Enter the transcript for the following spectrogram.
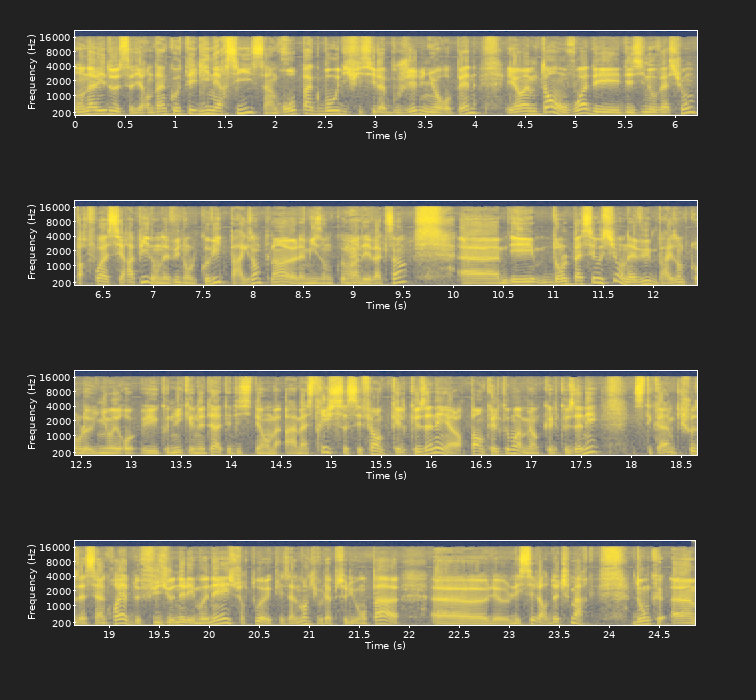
on a les deux, c'est-à-dire d'un côté l'inertie, c'est un gros paquebot difficile à bouger, l'Union européenne, et en même temps, on voit des, des innovations parfois assez rapides. On a vu dans le Covid, par exemple, hein, la mise en commun Ouais. des vaccins. Euh, et dans le passé aussi, on a vu, par exemple, quand l'Union économique et monétaire a été décidée en- à Maastricht, ça s'est fait en quelques années. Alors pas en quelques mois, mais en quelques années. C'était quand même quelque chose d'assez incroyable de fusionner les monnaies, surtout avec les Allemands qui voulaient absolument pas euh, laisser leur Deutschmark. Donc, euh,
